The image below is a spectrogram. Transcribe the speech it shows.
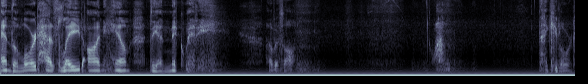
and the Lord has laid on him the iniquity of us all. Wow. Thank you, Lord.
